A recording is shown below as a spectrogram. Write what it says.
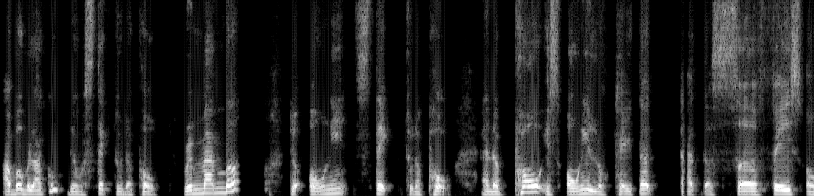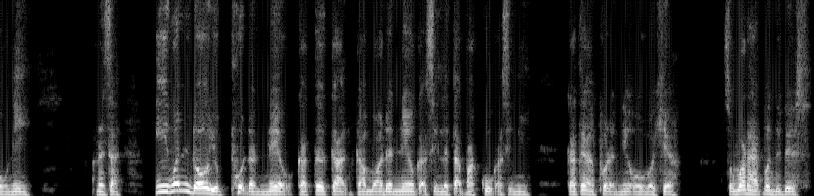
Apa berlaku? They will stick to the pole. Remember, they only stick to the pole. And the pole is only located at the surface only. Understand? Even though you put a nail, katakan kamu ada nail kat sini, letak paku kat sini. Katakan put a nail over here. So what happened to this?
